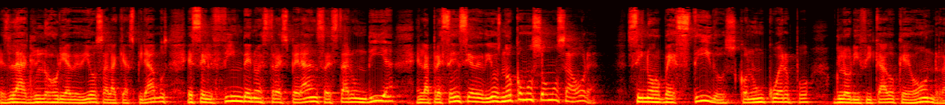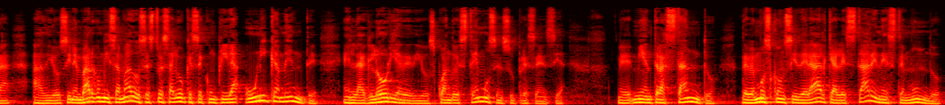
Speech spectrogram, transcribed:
Es la gloria de Dios a la que aspiramos, es el fin de nuestra esperanza, estar un día en la presencia de Dios, no como somos ahora, sino vestidos con un cuerpo glorificado que honra a Dios. Sin embargo, mis amados, esto es algo que se cumplirá únicamente en la gloria de Dios cuando estemos en su presencia. Eh, mientras tanto, debemos considerar que al estar en este mundo,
